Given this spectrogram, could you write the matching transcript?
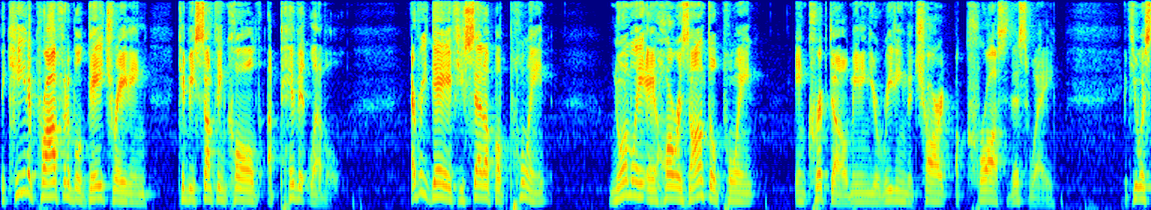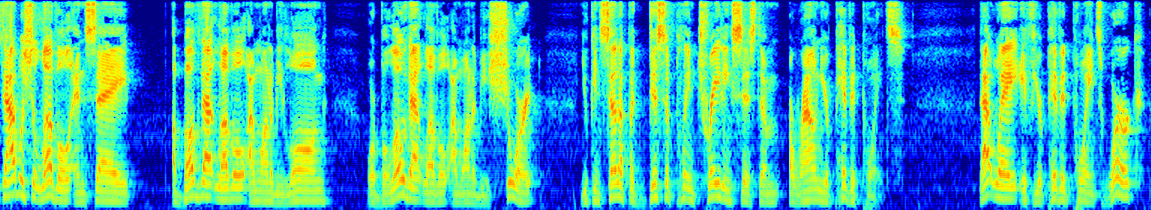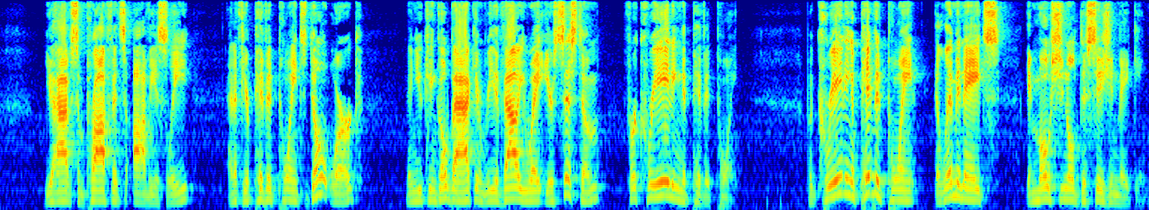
The key to profitable day trading can be something called a pivot level. Every day, if you set up a point, normally a horizontal point in crypto, meaning you're reading the chart across this way, if you establish a level and say, above that level, I want to be long, or below that level, I want to be short, you can set up a disciplined trading system around your pivot points. That way, if your pivot points work, you have some profits, obviously. And if your pivot points don't work, then you can go back and reevaluate your system for creating the pivot point. But creating a pivot point eliminates emotional decision making.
